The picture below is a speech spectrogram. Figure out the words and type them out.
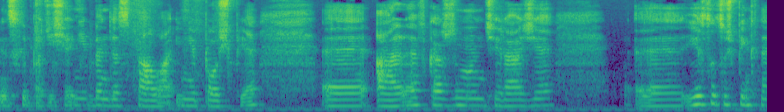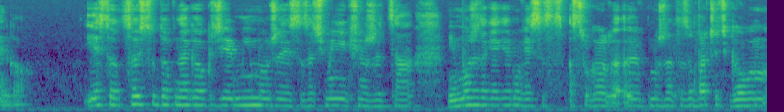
więc chyba dzisiaj nie będę spała i nie pośpię, ale w każdym bądź razie e, jest to coś pięknego. Jest to coś cudownego, gdzie mimo, że jest to zaćmienie księżyca, mimo, że tak jak ja mówię, jest to e, można to zobaczyć gołym,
